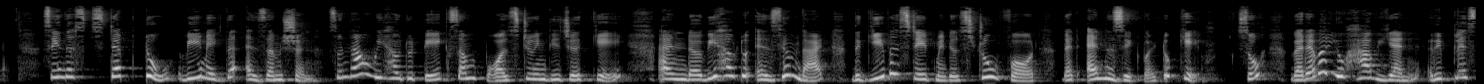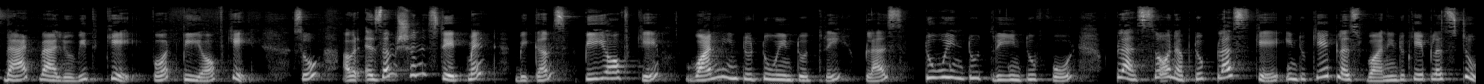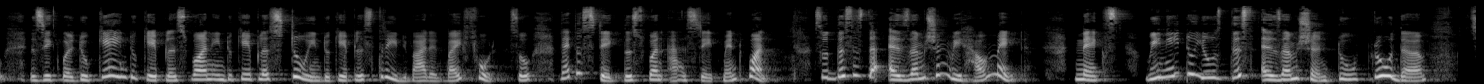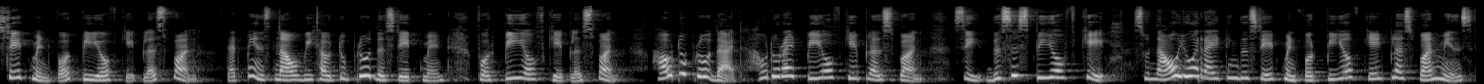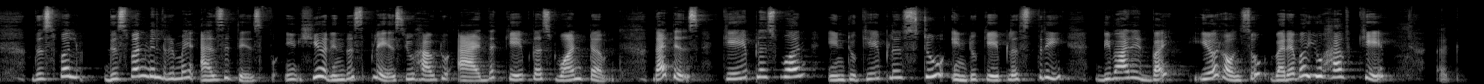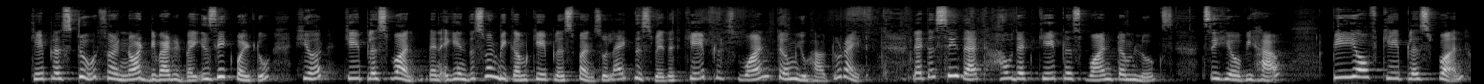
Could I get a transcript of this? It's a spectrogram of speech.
So in the step 2, we make the assumption. So now we have to take some positive integer k and uh, we have to assume that the given statement is true for that n is equal to k. So wherever you have n, replace that value with k for p of k. So our assumption statement becomes p of k 1 into 2 into 3 plus 2 into 3 into 4 plus so on up to plus k into k plus 1 into k plus 2 is equal to k into k plus 1 into k plus 2 into k plus 3 divided by 4. So let us take this one as statement 1. So this is the assumption we have made. Next, we need to use this assumption to prove the statement for p of k plus 1. That means now we have to prove the statement for p of k plus 1. How to prove that? How to write p of k plus 1? See, this is p of k. So now you are writing the statement for p of k plus 1 means this will, this one will remain as it is. Here in this place, you have to add the k plus 1 term. That is k plus 1 into k plus 2 into k plus 3 divided by here also wherever you have k, k plus 2 sorry not divided by is equal to here k plus 1 then again this one become k plus 1 so like this way the k plus 1 term you have to write let us see that how that k plus 1 term looks see here we have p of k plus 1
